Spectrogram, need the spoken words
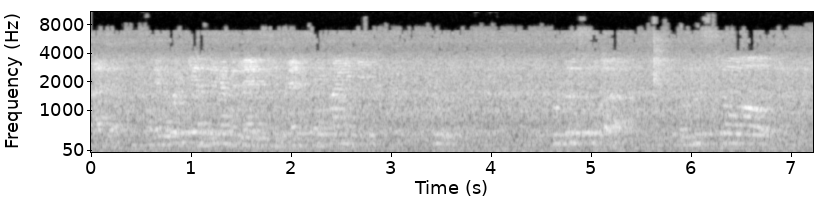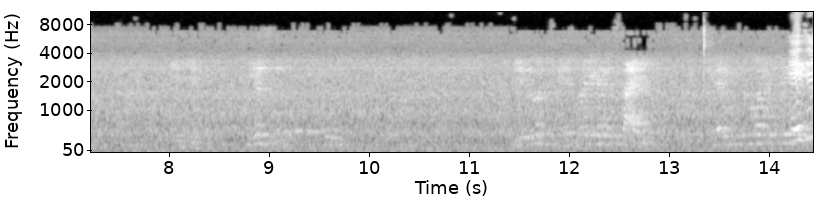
আচ্ছা এরপর কি আছে এখানে ল্যান্ডস্কেপ ল্যান্ডস্কেপ মানে কি প্রদস্ত করা প্রদস্ত এই যে, ঠিক আছে এরপর এরপর এখানে সাইজ এই যে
